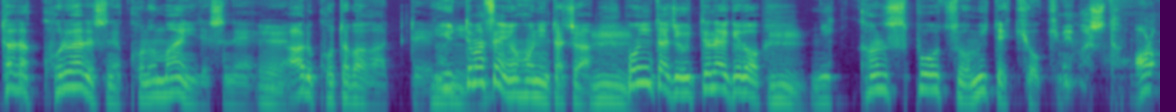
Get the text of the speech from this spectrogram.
ただこれはですねこの前にですね、ええ。ある言葉があって言ってませんよ本人たちは、ん。本人たちは言ってないけど、ん。日刊スポーツを見て今日決めました。あら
